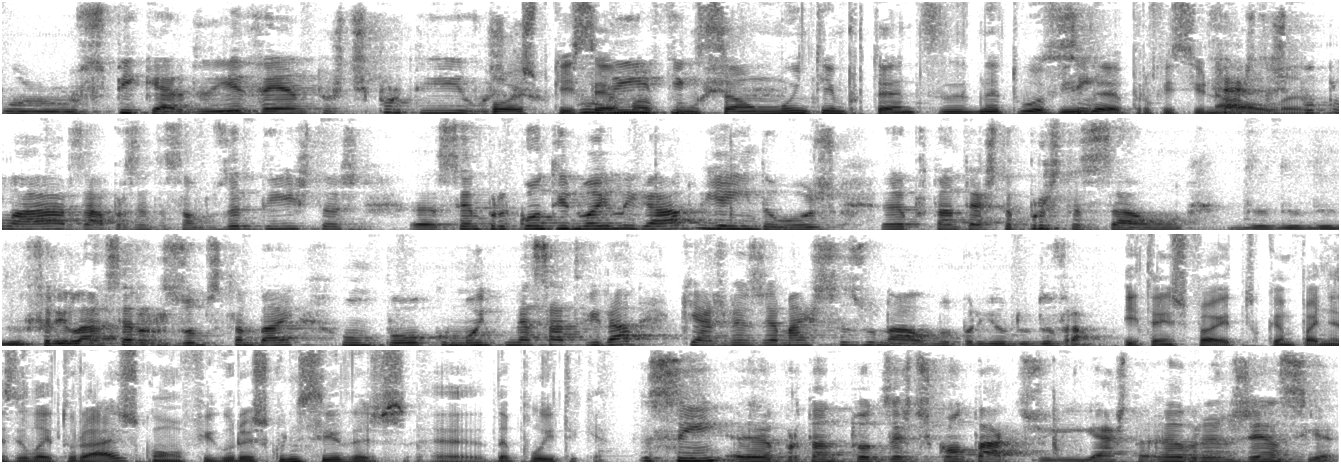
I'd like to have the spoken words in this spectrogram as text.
o speaker de eventos desportivos. Pois, porque isso políticos. é uma função muito importante na tua vida Sim. profissional. Festas populares, a apresentação dos artistas, sempre continuei ligado e ainda hoje, portanto, esta prestação de, de, de freelancer resume-se também um pouco muito nessa atividade que às vezes é mais sazonal no período de verão. E tens feito campanhas eleitorais com figuras conhecidas uh, da política. Sim, uh, portanto, todos estes contactos e esta abrangência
